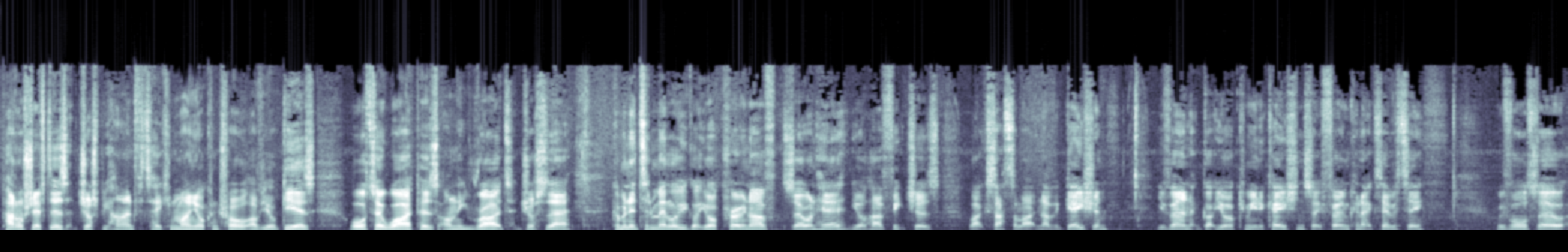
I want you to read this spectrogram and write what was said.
paddle shifters just behind for taking manual control of your gears, auto wipers on the right just there. Coming into the middle you've got your Pro Nav, so on here you'll have features like satellite navigation, you've then got your communication, so phone connectivity, We've also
